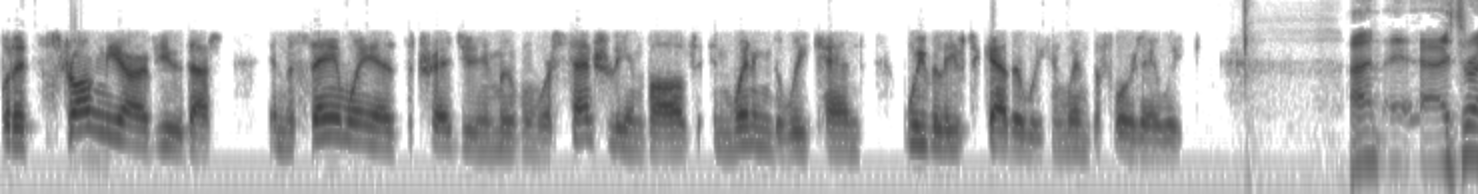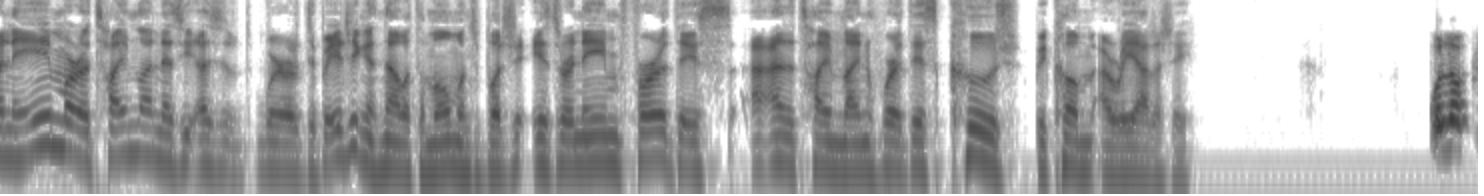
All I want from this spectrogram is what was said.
But it's strongly our view that in the same way as the trade union movement were centrally involved in winning the weekend, we believe together we can win the four day week. And uh, is there an aim or a timeline as, you, as we're debating it now at the moment? But is there an aim for this and a timeline where this could become a reality? Well, look,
